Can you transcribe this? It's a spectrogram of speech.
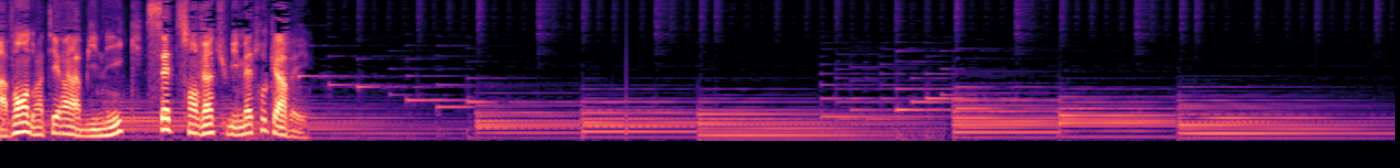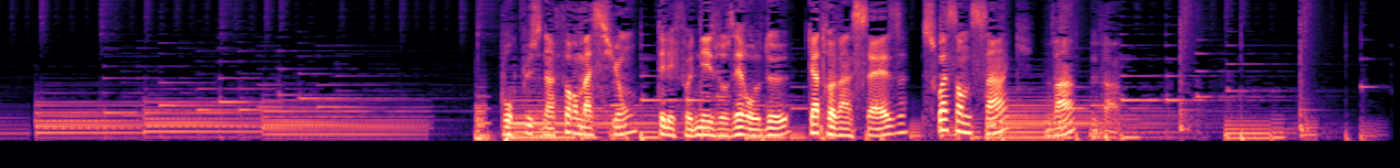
À vendre un terrain à Binic, 728 mètres carrés. Pour plus d'informations, téléphonez au 02 96 65 20 20.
